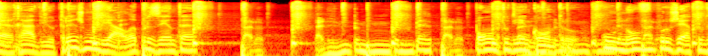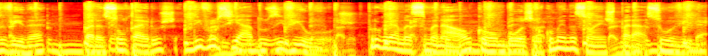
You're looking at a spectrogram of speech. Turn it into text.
A Rádio Transmundial apresenta Ponto de Encontro, um novo projeto de vida para solteiros, divorciados e viúvos. Programa semanal com boas recomendações para a sua vida.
